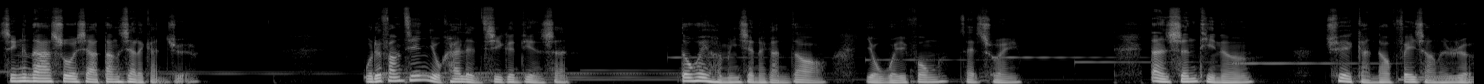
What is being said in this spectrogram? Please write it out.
先跟大家说一下当下的感觉，我的房间有开冷气跟电扇。都会很明显的感到有微风在吹，但身体呢，却感到非常的热，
